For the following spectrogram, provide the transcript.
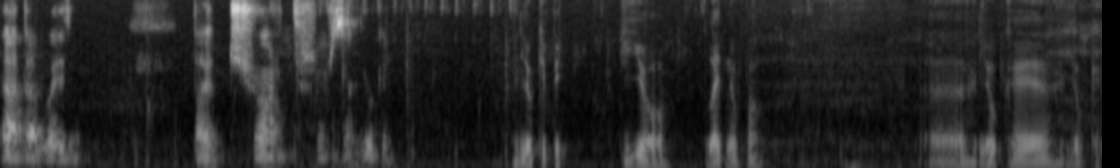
А, та, Блейзі. Та чорт, що ж за глюки? Глюки під. Йо, ледь не впав. Е, глюки, глюки.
